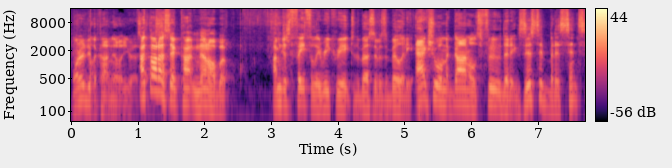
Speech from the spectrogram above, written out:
Wanted to do the Continental US. I thought I said continental, but I'm just faithfully recreate to the best of his ability actual McDonald's food that existed but has since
